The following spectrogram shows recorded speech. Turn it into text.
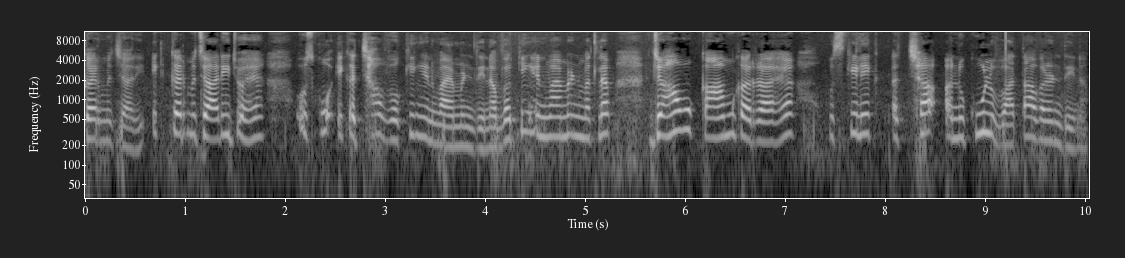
कर्मचारी, एक कर्मचारी जो है, उसको एक अच्छा वर्किंग एनवायरनमेंट देना। वर्किंग एनवायरनमेंट मतलब जहाँ वो काम कर रहा है, उसके लिए एक अच्छा अनुकूल वातावरण देना।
